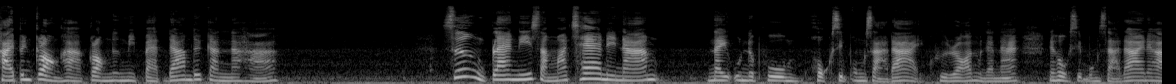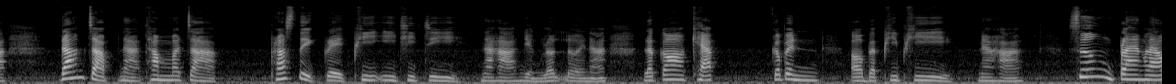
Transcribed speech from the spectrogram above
ขายเป็นกล่องค่ะ กล่องหนึ่งมี 8 ด้ามด้วยกันนะคะซึ่งแปลงนี้สามารถแช่ในน้ำ ในอุณหภูมิ 60 องศาได้ คือร้อนเหมือนกันนะ ใน 60 องศาได้นะคะ ด้ามจับนะทำมาจากพลาสติกเกรด PETG นะคะ อย่างเลิศเลยนะ แล้วก็แคปก็เป็นแบบ PP นะคะ ซึ่งแปลงแล้ว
